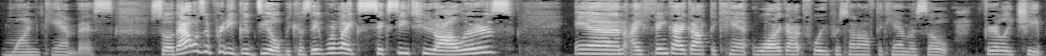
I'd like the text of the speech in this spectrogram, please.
one canvas. So that was a pretty good deal because they were like $62 and I think I got the can well I got 40% off the canvas so fairly cheap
